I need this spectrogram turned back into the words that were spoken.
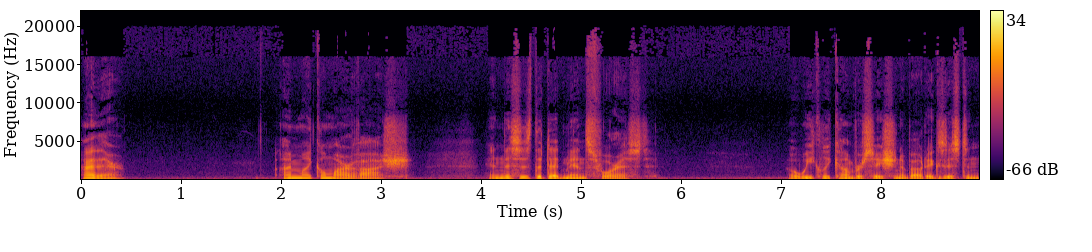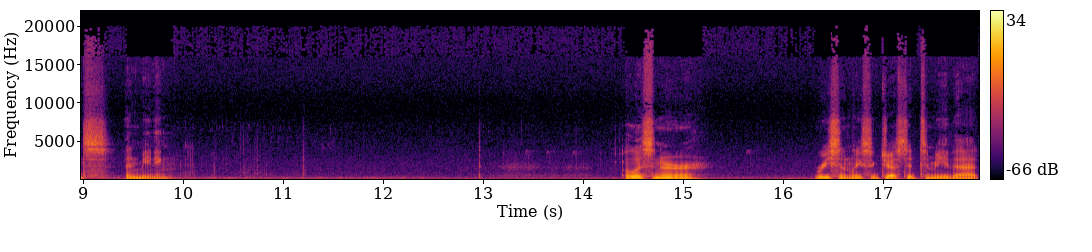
Hi there. I'm Michael Marvash, and this is The Dead Man's Forest, a weekly conversation about existence and meaning. A listener recently suggested to me that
